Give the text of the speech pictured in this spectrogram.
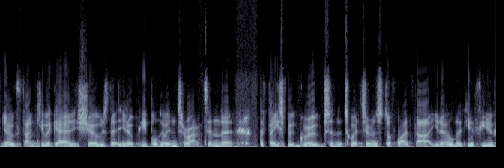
you know, thank you again. It shows that you know people who interact in the the Facebook groups and the Twitter and stuff like that. You know, look if you've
